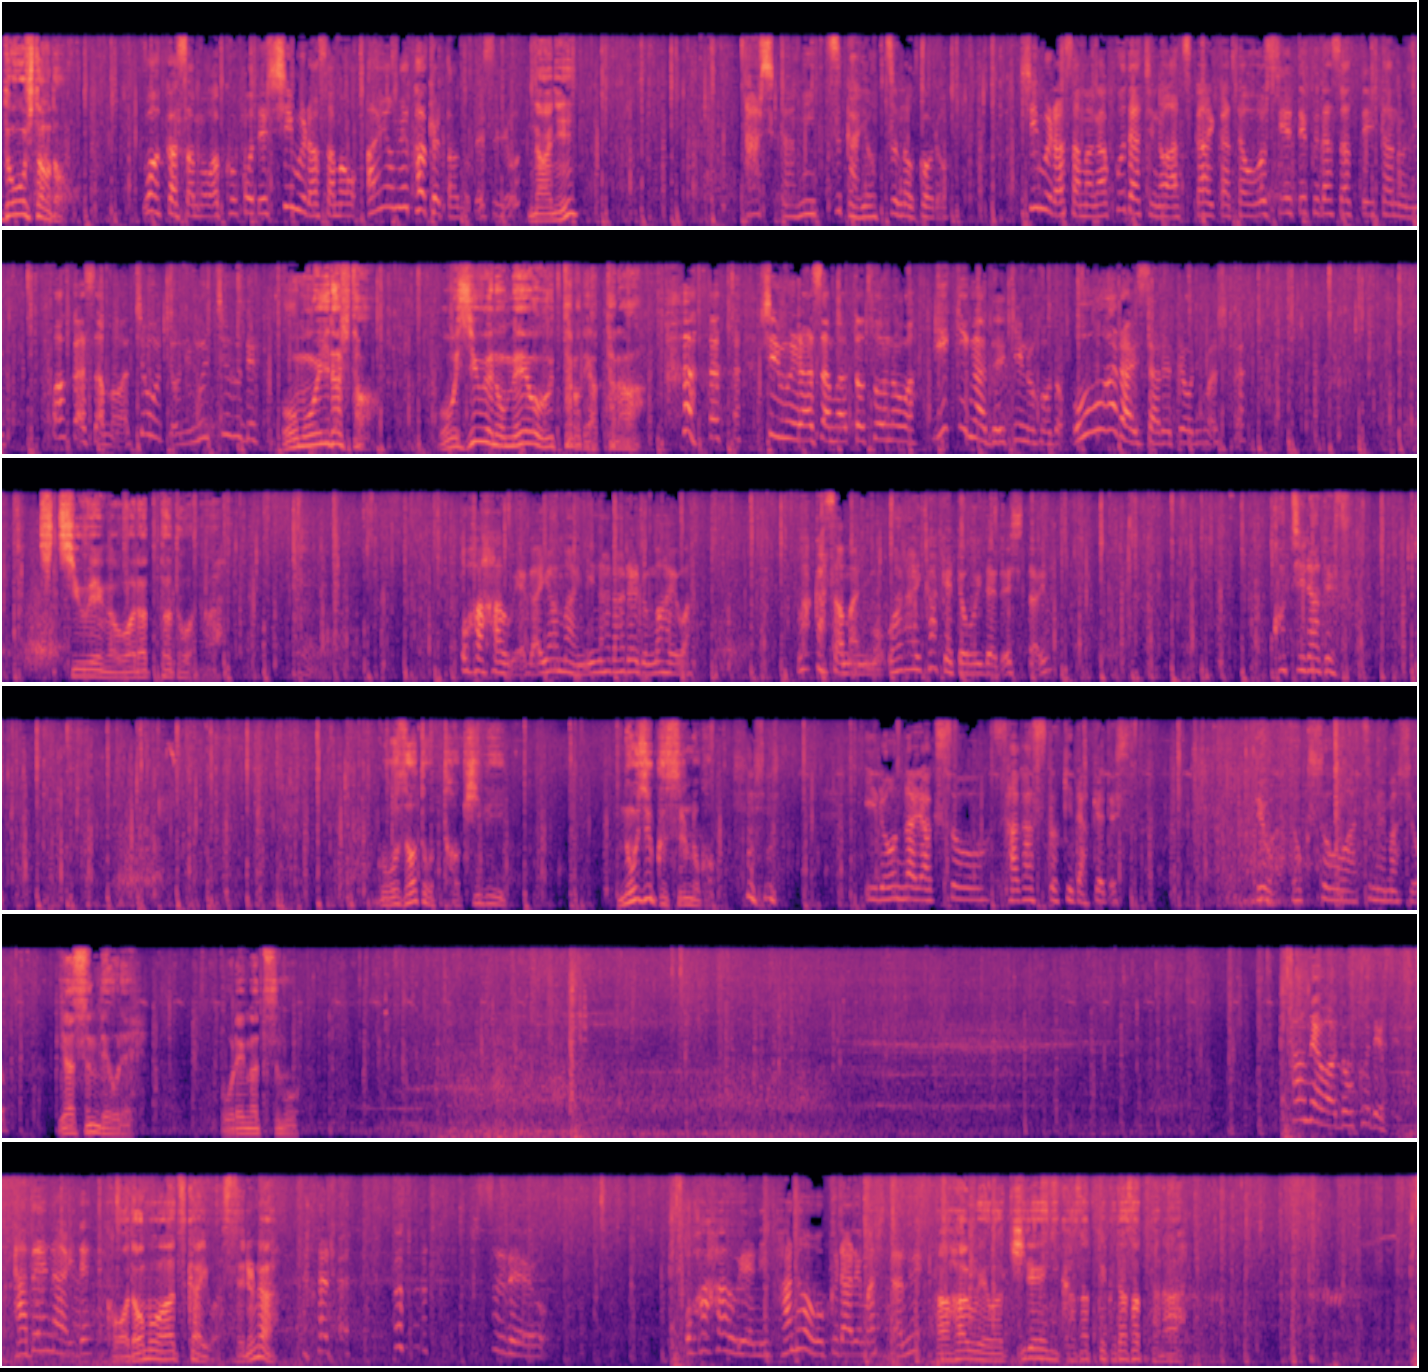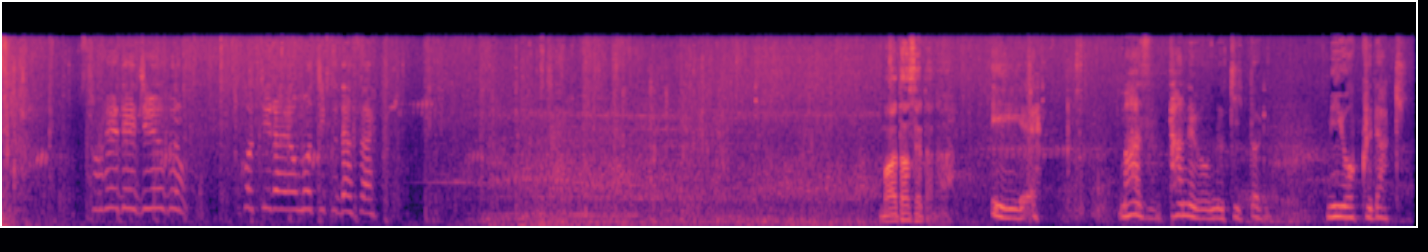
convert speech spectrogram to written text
どうしたのだ？若様はここで志村様を殺めかけたのですよ。何？確か3つか4つの頃志村様が木立の扱い方を教えてくださっていたのに若様は蝶々に夢中で。思い出した。叔父上の目を打ったのであったな。志村様と殿は息ができぬほど大笑いされておりました父上が笑ったとはな。お母上が病になられる前は若様にも笑いかけておいででしたよ。こちらです。御座と焚き火。野宿するのか。いろんな薬草を探す時だけです。では毒草を集めましょう。休んでおれ俺が積もう。種は毒です。食べないで。子供扱いはするな。失礼を。お母上に花を贈られましたね。母上は綺麗に飾ってくださったな。それで十分こちらへお持ちください。待たせたな。いいえ。まず種を抜き取り実を砕き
